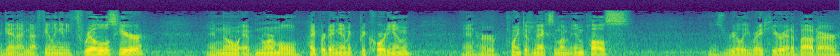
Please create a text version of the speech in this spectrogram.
Again, I'm not feeling any thrills here, and no abnormal hyperdynamic precordium. And her point of maximum impulse is really right here at about our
